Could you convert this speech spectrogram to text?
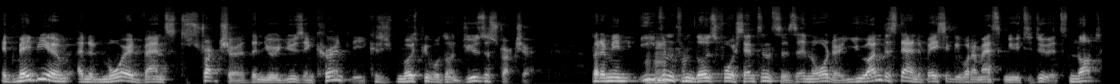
It may be a, a more advanced structure than you're using currently because most people don't use a structure. But I mean, even from those four sentences in order, you understand basically what I'm asking you to do. It's not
